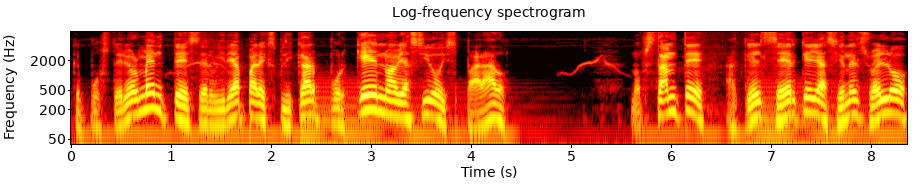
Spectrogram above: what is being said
que posteriormente serviría para explicar por qué no había sido disparado. No obstante, aquel ser que yacía en el suelo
